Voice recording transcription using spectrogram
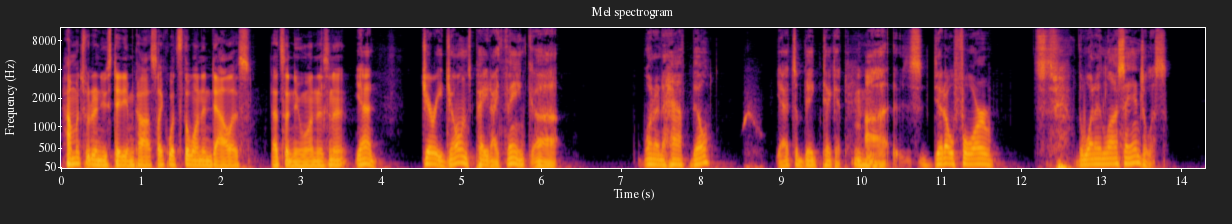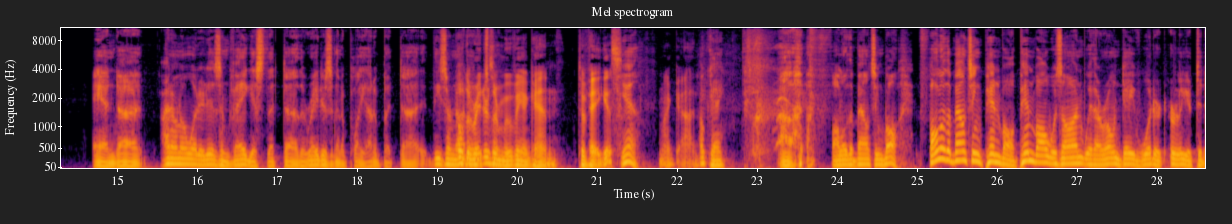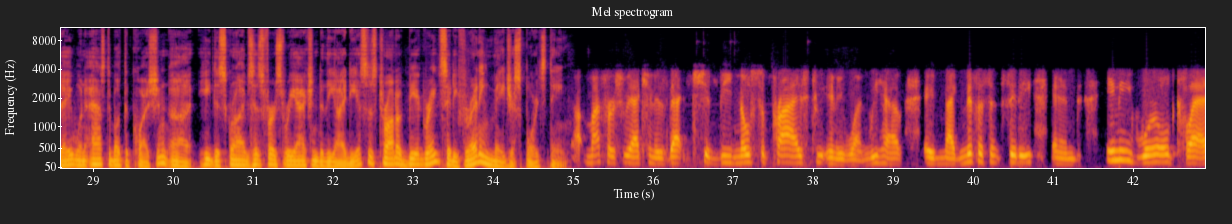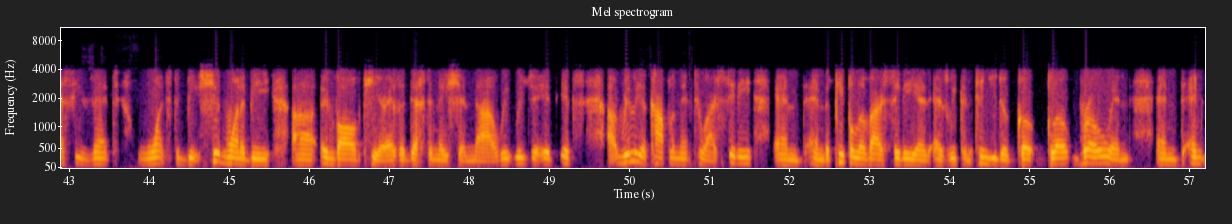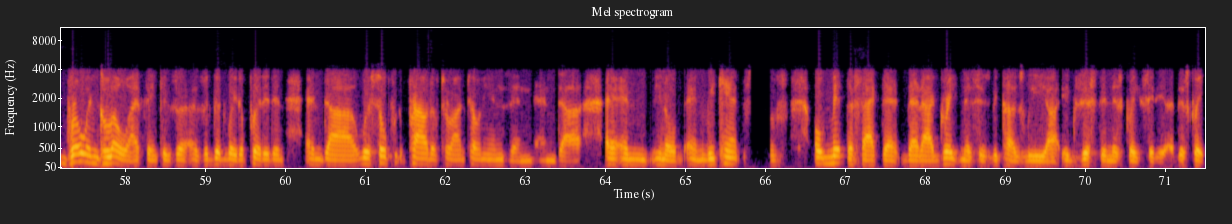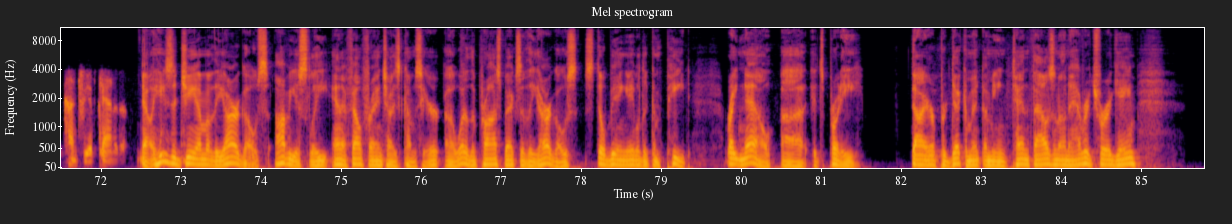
How much would a new stadium cost? Like, what's the one in Dallas? That's a new one, isn't it? Yeah. Jerry Jones paid, I think, uh, one and a half bill. Yeah, it's a big ticket. Mm-hmm. Uh, ditto for the one in Los Angeles. And uh, I don't know what it is in Vegas that uh, the Raiders are going to play out of, but uh, these are not. Oh, the Raiders are moving again to Vegas? Yeah. My God. Okay. Uh, follow the bouncing ball. Follow the bouncing pinball. Pinball was on with our own Dave Woodard earlier today when asked about the question. Uh, he describes his first reaction to the idea. Says Toronto would be a great city for any major sports team. Uh, my first reaction is that should be no surprise to anyone. We have a magnificent city, and any world class event wants to be should want to be uh, involved here as a destination. Uh, we, we it, it's uh, really a compliment to our city and and the people of our city as, as we continue to grow, grow and and and grow and glow. I think is a is a good way to put it. And and uh, we're so proud of Torontonians and and uh, and you know and we can't omit the fact that that our greatness is because we uh, exist in this great city, uh, this great country of Canada. Now he's the GM of the Argos. Obviously, NFL franchise comes here. Uh, what are the prospects of the Argos still being able to compete? Right now, uh, it's pretty dire predicament. I mean, 10,000 on average for a game.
